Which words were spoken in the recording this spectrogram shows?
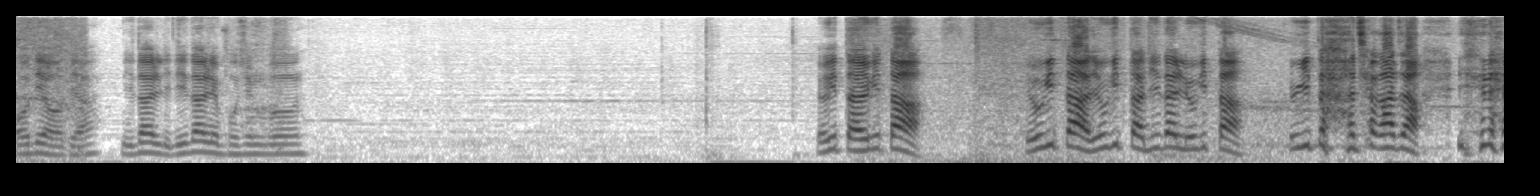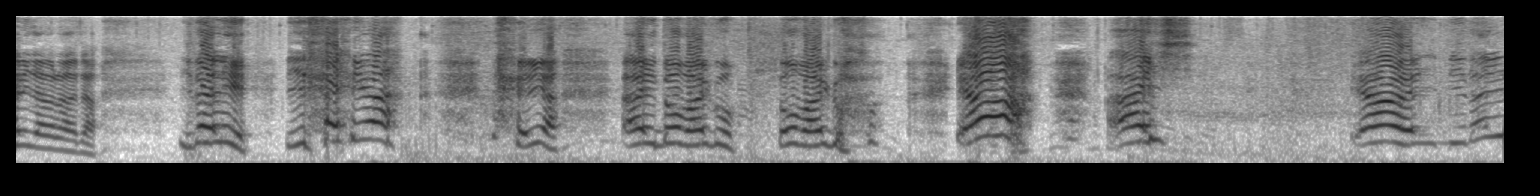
어디야 어디야? 니달리 니달리 보신 분. 여기 있다 여기 있다 여기 있다 여기 있다 니달리 여기 있다 여기 있다 가자 가자 니달리 잡으러 가자 니달리 니달리야 니달리야 아이 너 말고 너 말고 야! 아이씨! 야 니달리!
